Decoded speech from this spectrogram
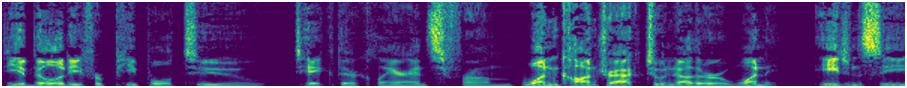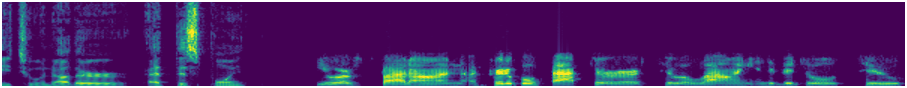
the ability for people to take their clearance from one contract to another or one agency to another at this point? You are spot on. A critical factor to allowing individuals to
